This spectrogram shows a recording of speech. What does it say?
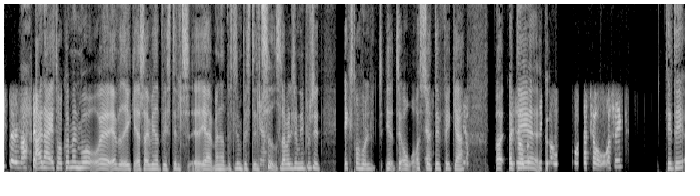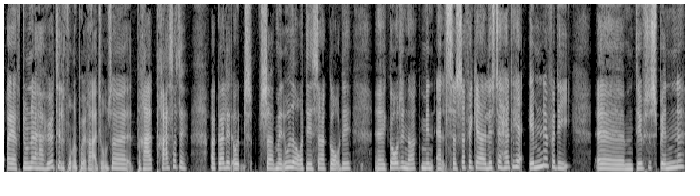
8-9 stykker. Nej, nej, jeg tror kun, man må, øh, jeg ved ikke, altså vi havde bestilt, øh, ja, man havde ligesom bestilt Ja. tid, så der var ligesom lige pludselig et ekstra hul til, over, så Ja. det fik jeg. Det Og, og det, var, det, øh, det var huller til overs, ikke? Det er det, og jeg, nu når jeg har høretelefoner på i radioen, så presser det og gør lidt ondt. Så, men udover det, så går det, øh, går det nok. Men altså, så fik jeg lyst til at have det her emne, fordi øh, det er jo så spændende,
